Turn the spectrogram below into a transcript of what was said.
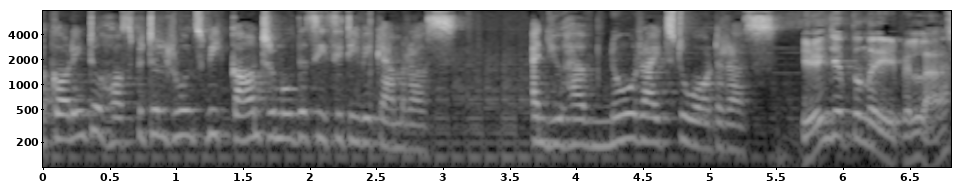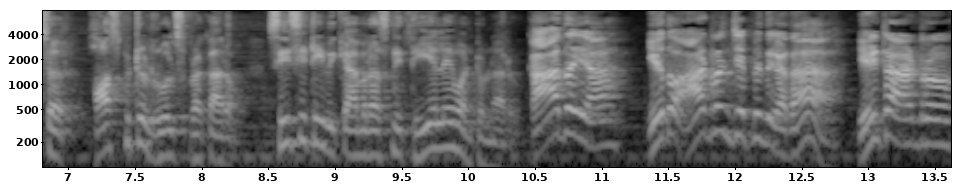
According to hospital rules, we can't remove the CCTV cameras. And you have no rights to order us. ఏం చెప్తుందా ఈ పిల్ల? సార్ హాస్పిటల్ రూల్స్ ప్రకారం సీసీటీవీ కెమెరాస్ని తీయలేమంటున్నారు. కాదయ్యా ఏదో ఆర్డర్ అని చెప్పింది కదా. ఏంటా ఆర్డర్?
